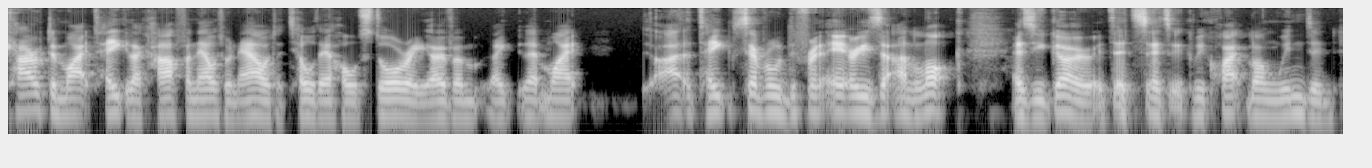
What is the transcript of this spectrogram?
character might take like half an hour to an hour to tell their whole story over like that might uh, take several different areas to unlock as you go. It's, it's, it's it can be quite long-winded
